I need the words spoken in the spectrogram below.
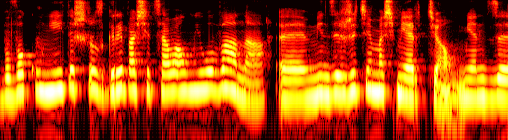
bo wokół niej też rozgrywa się cała umiłowana między życiem a śmiercią, między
